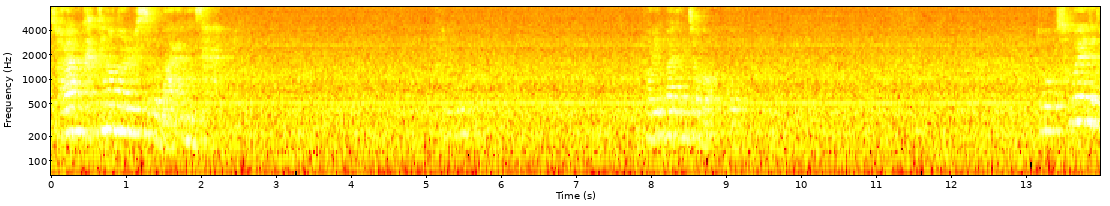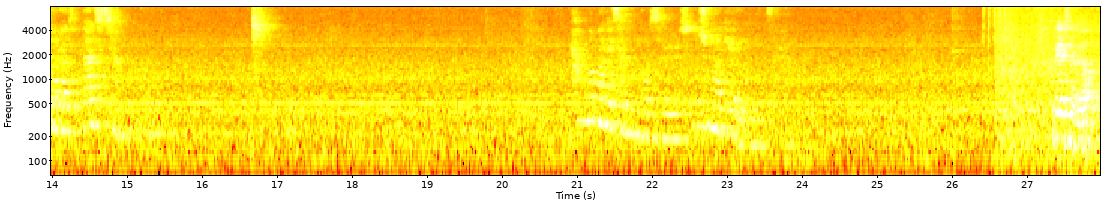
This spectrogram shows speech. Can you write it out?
저랑 같은 언어를 쓰고 말하는 사람. 그리고 버림받은 적 없고 또 소외되더라도 따지지 않고 평범하게 사는 것을 소중하게 여기는 사람. 그래서요?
